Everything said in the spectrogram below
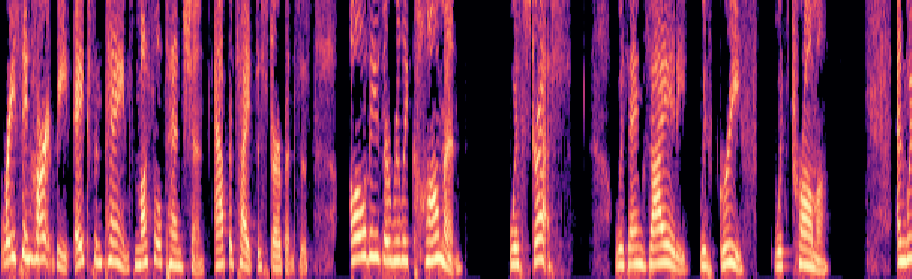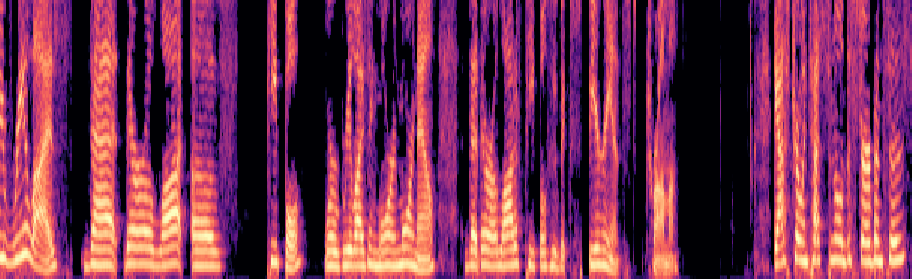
racing heartbeat aches and pains muscle tension appetite disturbances. All these are really common with stress with anxiety with grief with trauma. And we realize that there are a lot of people we're realizing more and more now that there are a lot of people who've experienced trauma. Gastrointestinal disturbances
